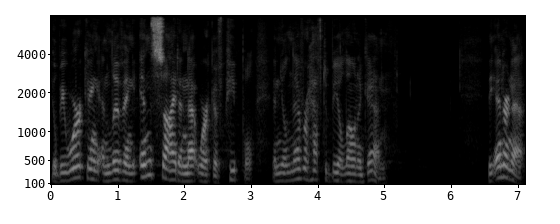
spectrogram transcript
You'll be working and living inside a network of people, and you'll never have to be alone again. The internet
